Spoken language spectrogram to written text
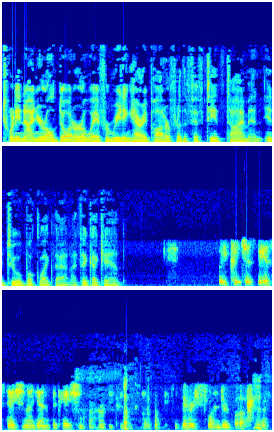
29 year old daughter away from reading Harry Potter for the 15th time and into a book like that? I think I can. It could just be a station identification for her because it's a, it's a very slender book.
